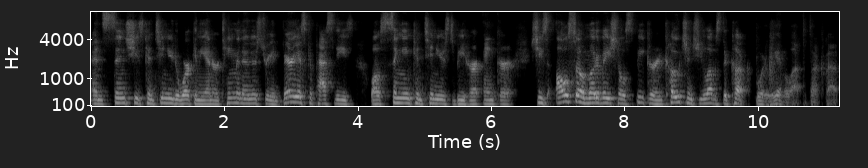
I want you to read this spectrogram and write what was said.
And since she's continued to work in the entertainment industry in various capacities, while singing continues to be her anchor. She's also a motivational speaker and coach, and she loves to cook. Boy, we have a lot to talk about.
